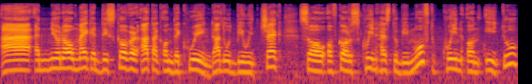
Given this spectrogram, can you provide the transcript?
uh, and you know make a discover attack on the queen. That would be with check so of course queen has to be moved queen on e2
